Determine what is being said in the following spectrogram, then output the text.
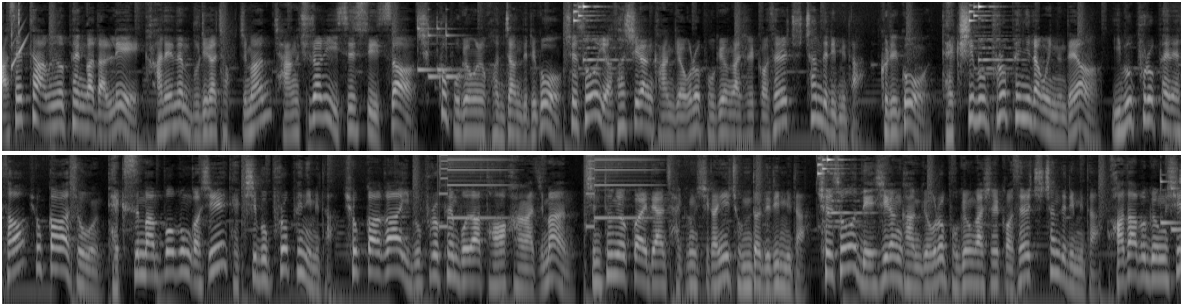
아세트 아미노펜과 달리 간에는 무리가 적지만 장 출혈이 있을 수 있어 식후 복용을 권장드리고 최소 6시간 간격으로 복용하실 것을 추천드립니다. 그리고 덱시부프로펜이라고 있는데요. 이부프로펜에서 효과가 좋은 덱스만 뽑은 것이 덱시부프로펜입니다. 효과가 이부프로펜보다 더 강하지만 진통 효과에 대한 작용 시간이 좀 더 느립니다. 최소 4시간 간격으로 복용하실 것을 추천드립니다. 과다 복용 시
